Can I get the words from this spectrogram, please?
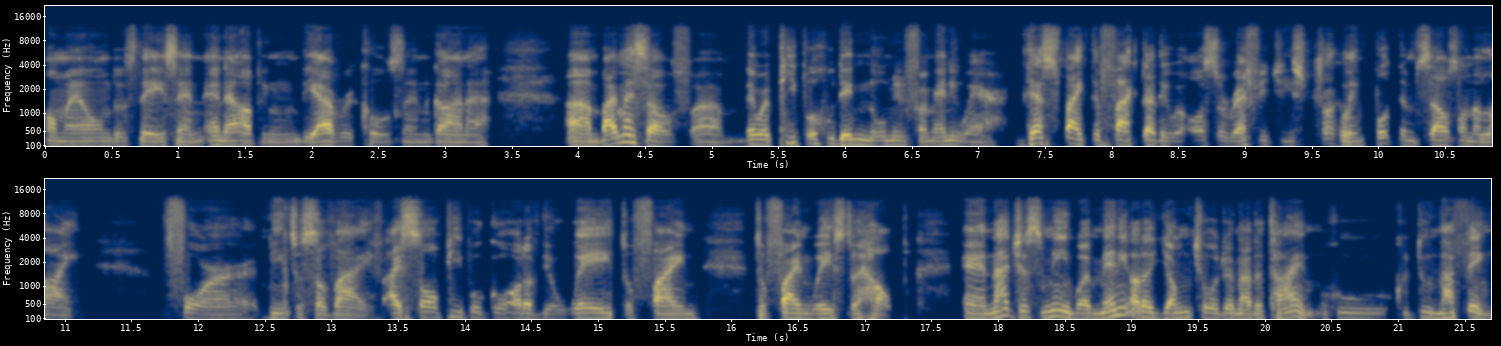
on my own those days and ended up in the Ivory Coast and Ghana. Um, by myself, um, there were people who didn't know me from anywhere, despite the fact that they were also refugees struggling, put themselves on the line for me to survive. I saw people go out of their way to find to find ways to help. And not just me, but many other young children at the time who could do nothing.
